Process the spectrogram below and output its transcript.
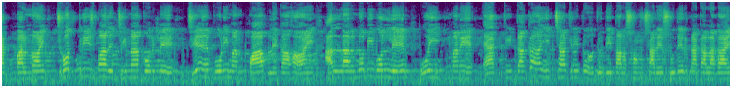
একবার নয় ছত্রিশ বার জিনা করলে যে পরিমাণ পাপ লেখা হয় আল্লাহর নবী বললেন ওই মানে একটি টাকা ইচ্ছাকৃত যদি তার সংসারে সুদের টাকা লাগায়,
